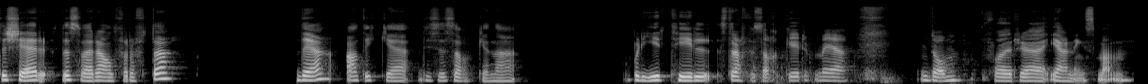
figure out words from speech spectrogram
Det skjer dessverre altfor ofte, det at ikke disse sakene blir til straffesaker med dom for eh, gjerningsmannen.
